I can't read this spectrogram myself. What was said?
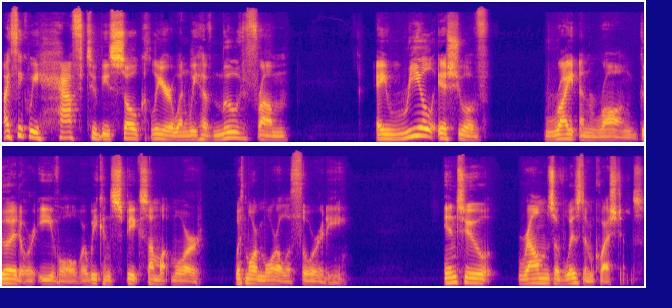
I think we have to be so clear when we have moved from a real issue of right and wrong, good or evil, where we can speak somewhat more with more moral authority, into realms of wisdom questions.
